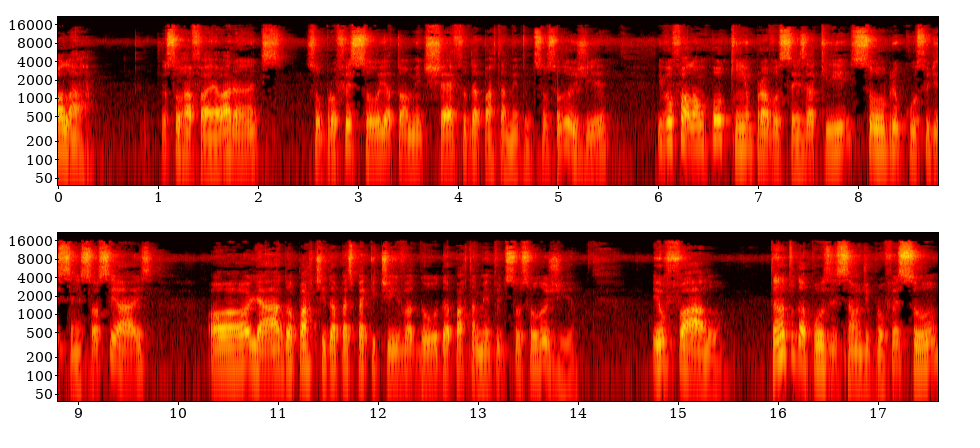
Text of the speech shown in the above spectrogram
Olá, eu sou Rafael Arantes, sou professor e atualmente chefe do Departamento de Sociologia e vou falar um pouquinho para vocês aqui sobre o curso de Ciências Sociais, olhado a partir da perspectiva do Departamento de Sociologia. Eu falo tanto da posição de professor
